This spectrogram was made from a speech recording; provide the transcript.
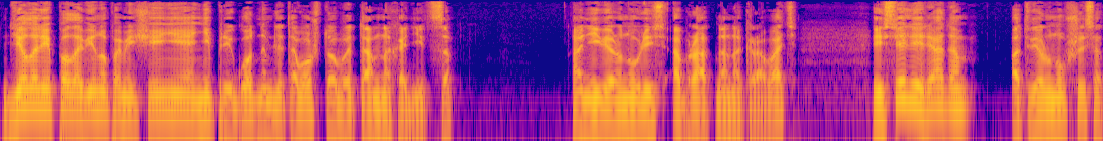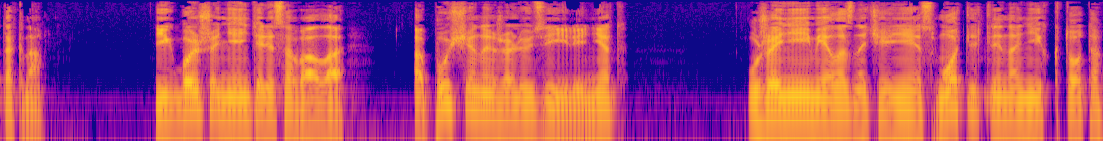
делали половину помещения непригодным для того, чтобы там находиться. Они вернулись обратно на кровать и сели рядом, отвернувшись от окна. Их больше не интересовало, опущены жалюзи или нет. Уже не имело значения, смотрит ли на них кто-то.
